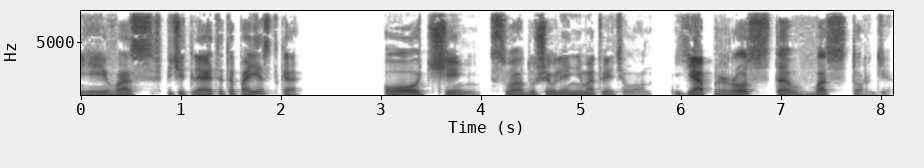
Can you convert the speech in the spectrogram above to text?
И вас впечатляет эта поездка? Очень, с воодушевлением ответил он. Я просто в восторге.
